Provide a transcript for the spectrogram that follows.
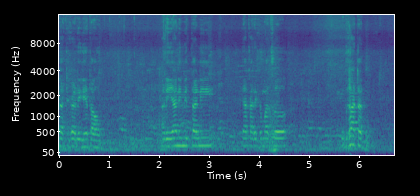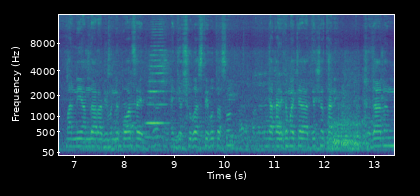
या ठिकाणी घेत आहोत. आणि या निमित्ताने या कार्यक्रमाचं उद्घाटन माननीय आमदार अभिमन्यू पवार साहेब यांच्या शुभ हस्ते होत असून या कार्यक्रमाच्या अध्यक्षस्थानी गजानन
